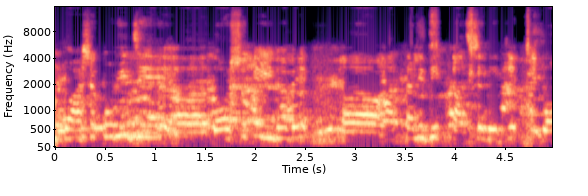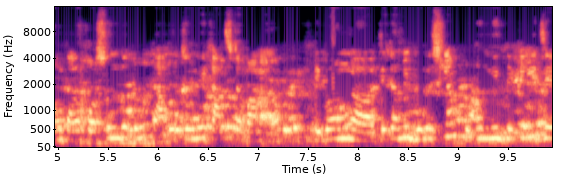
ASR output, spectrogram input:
তো আশা করি যে দর্শকে এইভাবে আহ, হাততালি দিক কাজটা দেখে এবং তারা পছন্দ করুক তাদের জন্যই কাজটা বানানো। এবং যেটা আমি বলেছিলাম প্রথম দিন থেকেই যে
